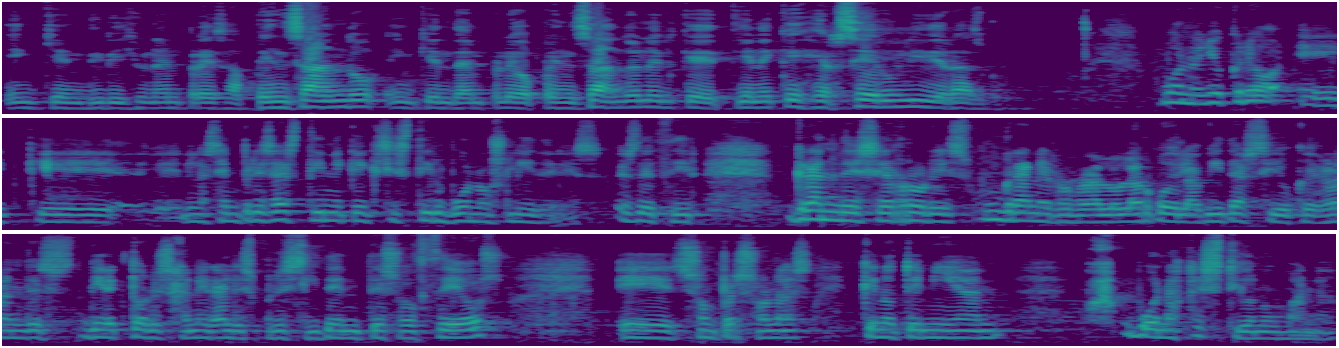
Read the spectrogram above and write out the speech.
en quien dirige una empresa, pensando en quien da empleo, pensando en el que tiene que ejercer un liderazgo? Bueno, yo creo eh, que en las empresas tiene que existir buenos líderes, es decir, grandes errores, un gran error a lo largo de la vida ha sido que grandes directores generales, presidentes o CEOs eh, son personas que no tenían buena gestión humana.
